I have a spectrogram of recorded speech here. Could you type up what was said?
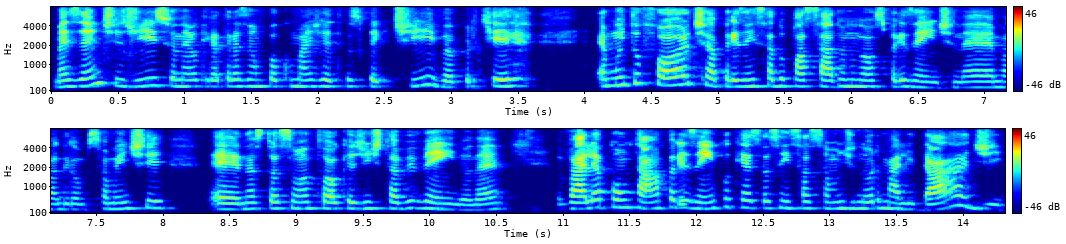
Mas antes disso, né, eu queria trazer um pouco mais de retrospectiva, porque é muito forte a presença do passado no nosso presente, né, Magrão? Principalmente é, na situação atual que a gente está vivendo, né? Vale apontar, por exemplo, que essa sensação de normalidade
